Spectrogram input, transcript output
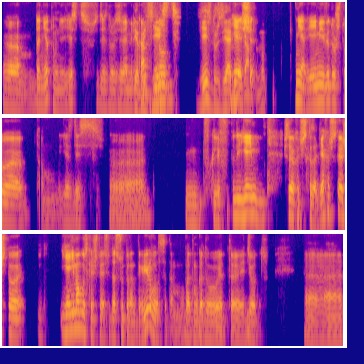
Эм, да нет, у меня есть здесь друзья американцы. Нет, есть, но... есть друзья американцы. Я... Ну... Нет, я имею в виду, что там, я здесь э, в Калиф... я, что я хочу сказать? Я хочу сказать, что я не могу сказать, что я сюда супер интегрировался. Там, в этом году это идет э,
